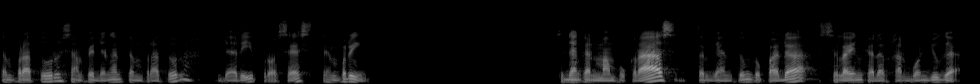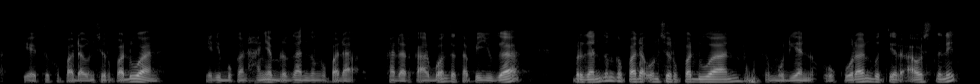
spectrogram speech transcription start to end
temperatur sampai dengan temperatur dari proses tempering. Sedangkan mampu keras tergantung kepada selain kadar karbon juga, yaitu kepada unsur paduan. Jadi bukan hanya bergantung kepada kadar karbon, tetapi juga bergantung kepada unsur paduan, kemudian ukuran butir austenit,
